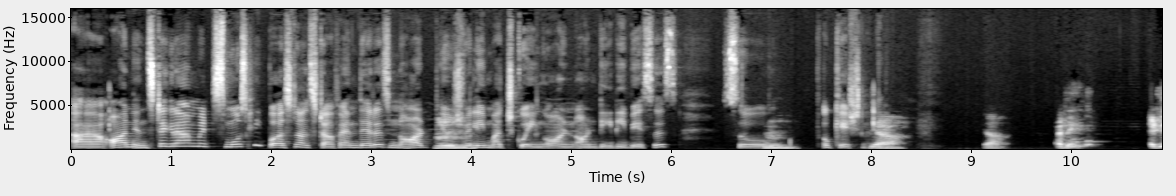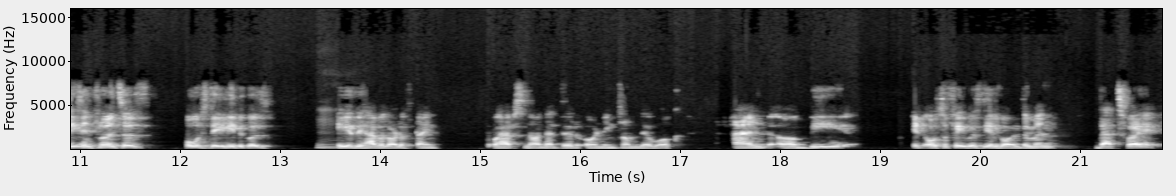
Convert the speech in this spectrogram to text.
Uh, on Instagram, it's mostly personal stuff, and there is not hmm, usually much going on on daily basis. So hmm. occasionally, Yeah, yeah. I think at least influencers post daily because A, they hmm. have a lot of time, perhaps now that they're earning from their work. And uh, B, it also favors the algorithm. And that's why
